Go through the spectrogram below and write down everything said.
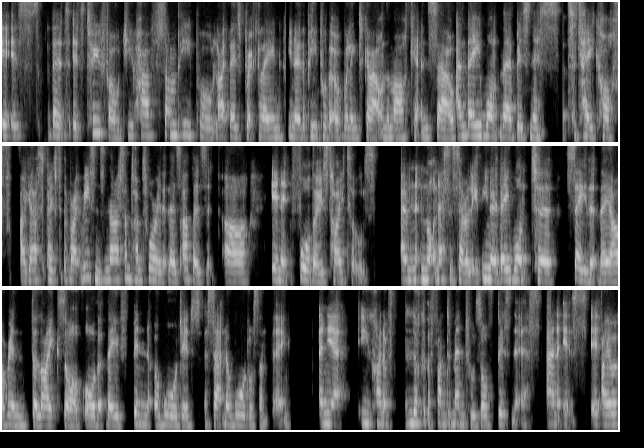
it is that it's twofold. You have some people like those brick lane you know the people that are willing to go out on the market and sell and they want their business to take off i guess suppose for the right reasons. And then i sometimes worry that there's others that are in it for those titles and not necessarily you know they want to say that they are in the likes of or that they've been awarded a certain award or something. And yet you kind of look at the fundamentals of business and it's it, I,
